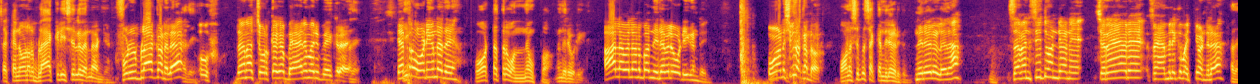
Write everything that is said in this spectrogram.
സെക്കൻഡ് ഓണർ ബ്ലാക്ക് ഡീസലിൽ വരുന്ന വണ്ടിയാണ്. ഫുൾ ബ്ലാക്ക് ആണല്ലേ ഇതങ്ങനെ ചൊറുക്കൊക്കെ ബാനുമാരി ബേക്കറേ അതെ. എത്ര ഓടിക്കണ്ടത് ഓട്ടത്ര ഒന്ന് മുപ്പ അങ്ങനെ ഓടി ആ ലെവലാണ് ഇപ്പൊ നിലവിൽ ഓടിക്കണ്ട് ഓണർഷിപ്പ് തക്കണ്ടോ ഓണർഷിപ്പ് സെക്കൻഡിലാണ് എടുക്കുന്നത്. നിലവിലുള്ള ഉം. സെവൻ സീറ്റ് വണ്ടിയാണ്. ചെറിയൊരു ഫാമിലിക്ക് പറ്റിയ വണ്ടിയില്ലേ അതെ.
